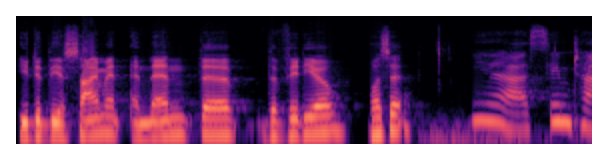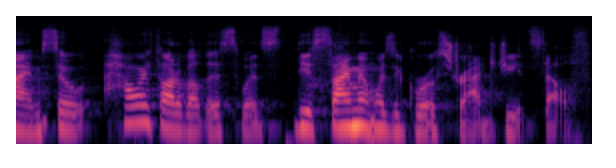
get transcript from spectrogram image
you did the assignment and then the the video was it yeah same time so how i thought about this was the assignment was a growth strategy itself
